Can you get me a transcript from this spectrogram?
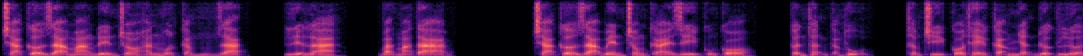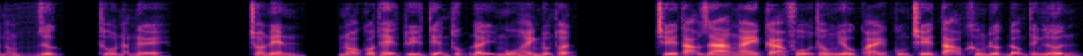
trà cờ dạ mang đến cho hắn một cảm giác, liền là bát mà tạ. Trà cờ dạ bên trong cái gì cũng có, cẩn thận cảm thụ, thậm chí có thể cảm nhận được lửa nóng rực, thổ nặng nề. Cho nên, nó có thể tùy tiện thúc đẩy ngũ hành đột thuật. Chế tạo ra ngay cả phổ thông yêu quái cũng chế tạo không được động tinh lớn.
